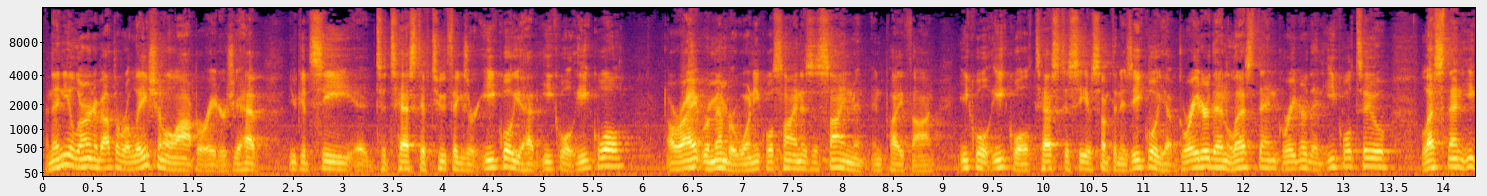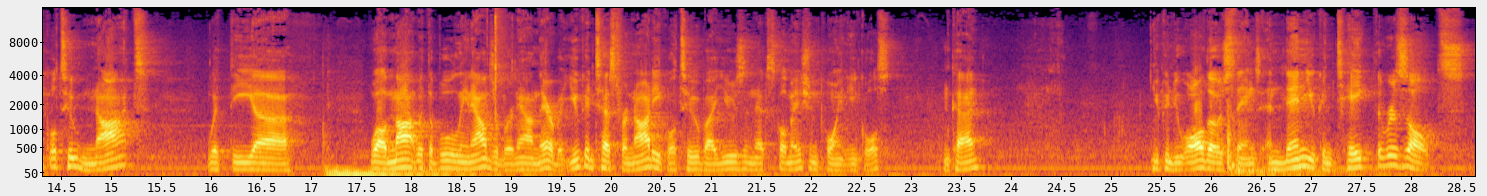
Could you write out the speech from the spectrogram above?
and then you learn about the relational operators. You have, you could see uh, to test if two things are equal, you have equal equal. All right, remember one equal sign is assignment in Python. Equal equal, test to see if something is equal. You have greater than, less than, greater than, equal to, less than, equal to, not with the. Uh, well, not with the Boolean algebra down there, but you can test for not equal to by using exclamation point equals. Okay? You can do all those things, and then you can take the results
